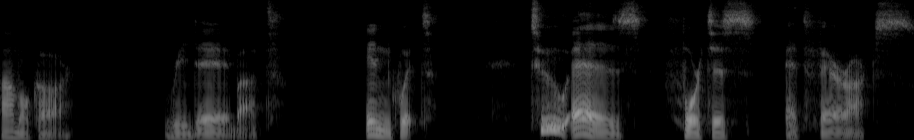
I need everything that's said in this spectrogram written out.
Hamilcar ridebat. Inquit. Tu es fortis et ferox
